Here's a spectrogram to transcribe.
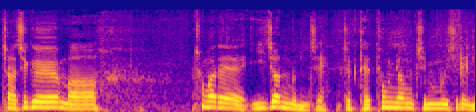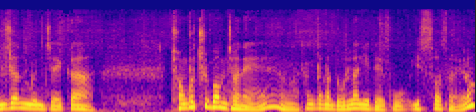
자, 지금 어 청와대 이전 문제, 즉 대통령 집무실의 이전 문제가 정부 출범 전에 어, 상당한 논란이 되고 있어서요.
